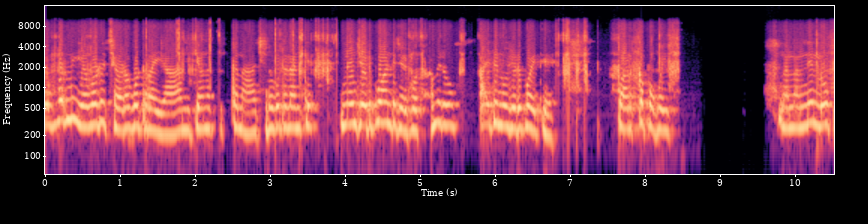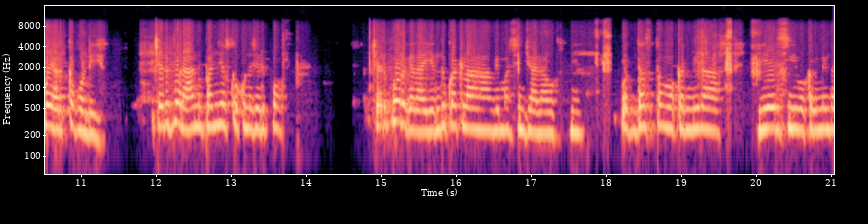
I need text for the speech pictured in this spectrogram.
ఎవరిని ఎవడు చెడగొట్టరయ్యా? మీకేమైనా తిక్కనా? చెడగొట్టడానికి నేను చెడిపో అంటే చెడిపోతా మీరు? అయితే నువ్వు చెడిపో అయితే. అడక్కపోయి నన్ను అన్నీ లోపోయి అడక్కపోండి. చెడిపోరా? నువ్వు పని చేసుకోకుండా చెడిపో. చెడిపోరు కదా. ఎందుకు అట్లా విమర్శించాలా? ఒకరిని పొద్దస్తం ఒకరి మీద ఏడ్చి ఒకరి మీద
